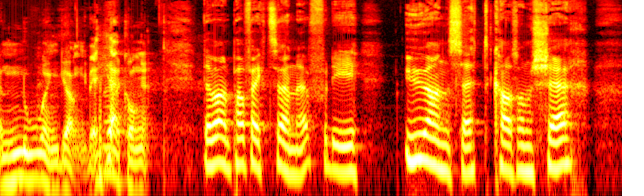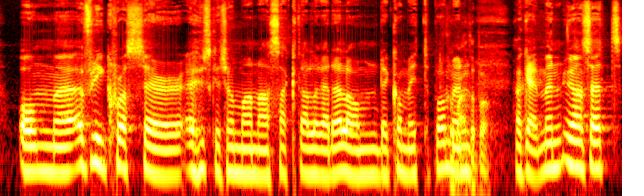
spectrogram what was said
enn noen gang. Det er helt konge. Det var en perfekt scene, fordi uansett hva som skjer om uh, Fordi Crosshair Jeg husker ikke om han har sagt allerede, eller om det kommer etterpå. Kom men, etterpå. Okay, men uansett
